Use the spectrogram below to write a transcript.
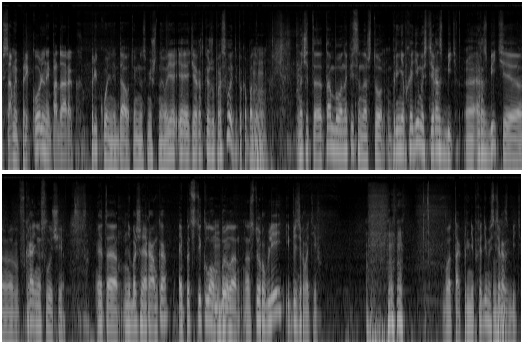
Самый прикольный подарок. Прикольный, да, вот именно смешной. Я, я, я тебе расскажу про свой, ты пока подумай. Угу. Значит, э, там было написано, что при необходимости разбить, э, разбить э, в крайнем случае. Это небольшая рамка, и под стеклом угу. было 100 рублей и презерватив. Вот так, при необходимости угу. разбить.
